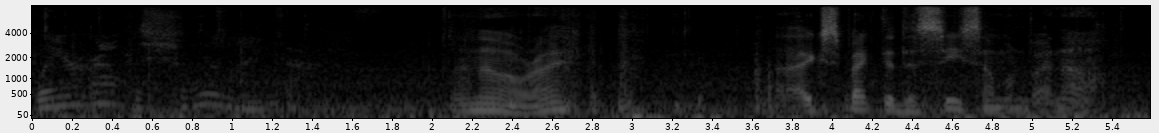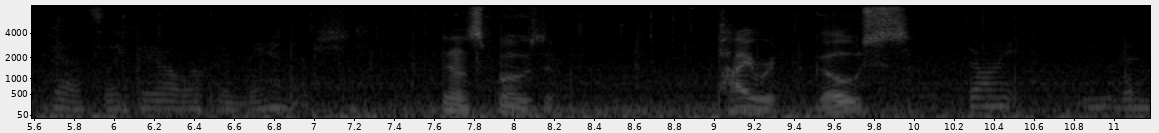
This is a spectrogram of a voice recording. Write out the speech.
where are all the shoreline guys? I know, right? I expected to see someone by now. Yeah, it's like they all up and vanished. You don't suppose they're pirate ghosts. Don't even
